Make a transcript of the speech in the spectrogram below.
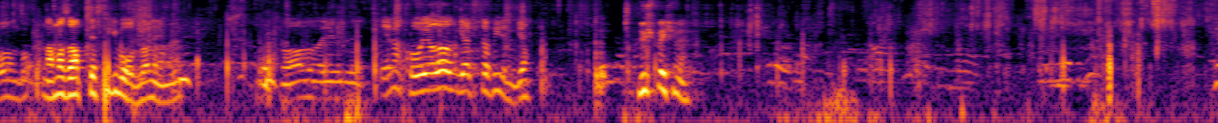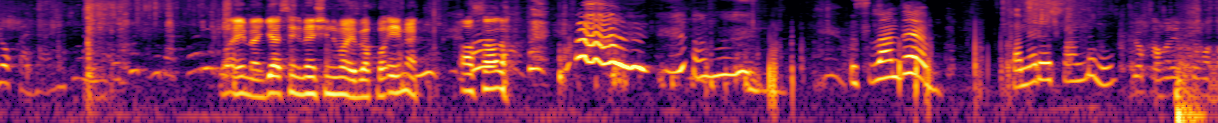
Oğlum bu namaz abdesti gibi oldu lan Eymen. Vallahi billahi. Eymen koyu alalım gel şu tarafa gidelim gel. Düş peşime. Yok. Bak Eymen gel seni ben şimdi var ya bak bak Eymen. Al sana da. Islandım. Kamera ıslandı mı? Yok kameraya bir şey olmaz.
